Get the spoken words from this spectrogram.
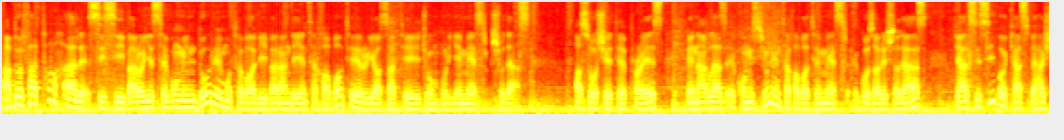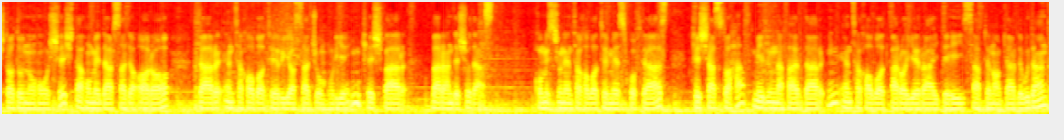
عبدالفتاح السیسی برای سومین دور متوالی برنده انتخابات ریاست جمهوری مصر شده است. اسوشیت پرس به نقل از کمیسیون انتخابات مصر گزارش داده است که السیسی با کسب 89.6 دهم درصد آرا در انتخابات ریاست جمهوری این کشور برنده شده است. کمیسیون انتخابات مصر گفته است که 67 میلیون نفر در این انتخابات برای رای دهی ثبت نام کرده بودند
